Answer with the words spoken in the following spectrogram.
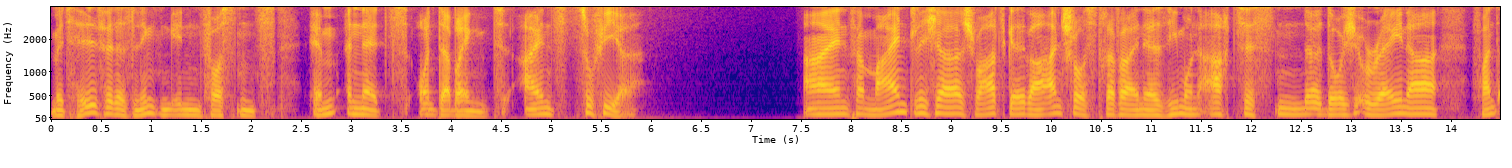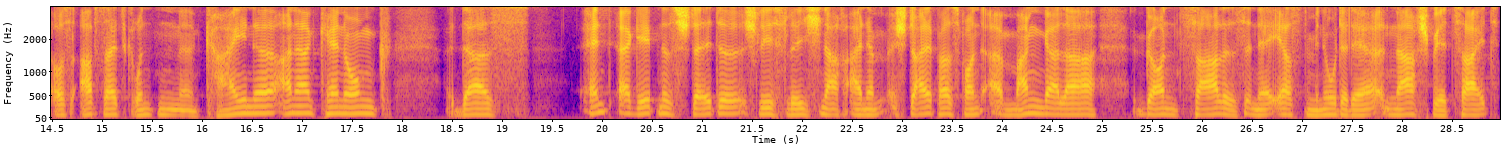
mit Hilfe des linken Innenpfostens im Netz unterbringt. 1 zu 4. Ein vermeintlicher schwarz-gelber Anschlusstreffer in der 87. durch Reina fand aus Abseitsgründen keine Anerkennung. Das Endergebnis stellte schließlich nach einem Steilpass von Mangala Gonzales in der ersten Minute der Nachspielzeit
